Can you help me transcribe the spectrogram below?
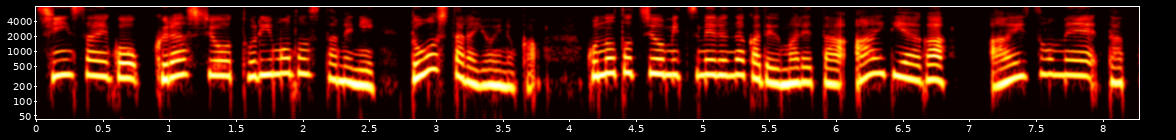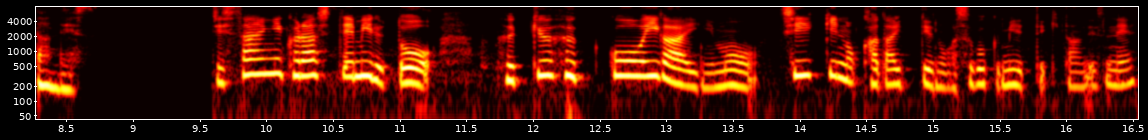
震災後暮らしを取り戻すためにどうしたらよいのかこの土地を見つめる中で生まれたアイディアが藍染めだったんです。実際に暮らしてみると復旧復興以外にも地域の課題っていうのがすごく見えてきたんですね。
